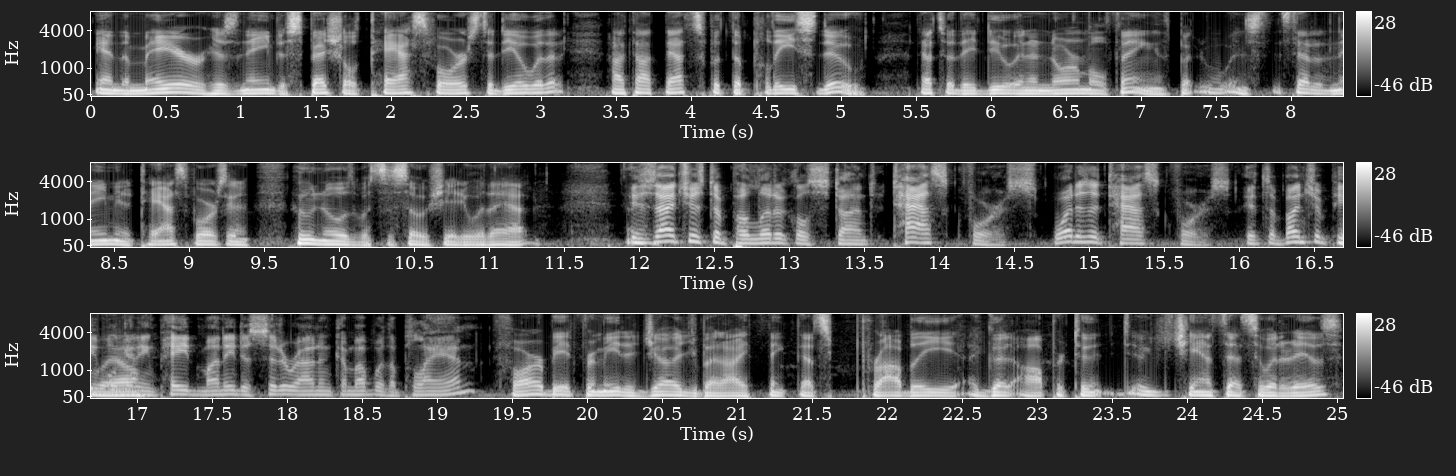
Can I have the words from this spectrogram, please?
and the mayor has named a special task force to deal with it. I thought that's what the police do. That's what they do in a normal thing. But instead of naming a task force, and who knows what's associated with that. Is that just a political stunt? Task force. What is a task force? It's a bunch of people well, getting paid money to sit around and come up with a plan? Far be it for me to judge, but I think that's probably a good opportunity chance that's what it is.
